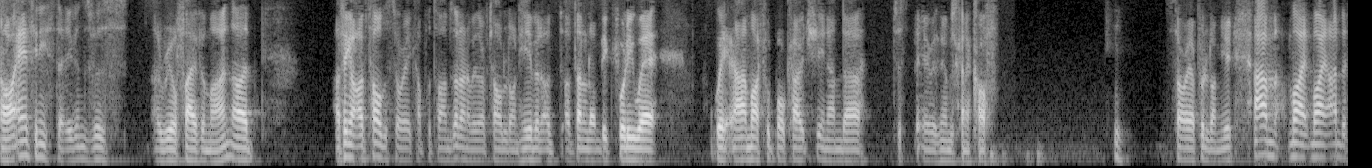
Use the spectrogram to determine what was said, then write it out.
Oh, Anthony Stevens was a real favourite of mine. I, I think I've told the story a couple of times. I don't know whether I've told it on here, but I've, I've done it on Big Footy where, where uh, my football coach in under, just bear with me, I'm just going to cough. Sorry, I put it on mute. Um, my my under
